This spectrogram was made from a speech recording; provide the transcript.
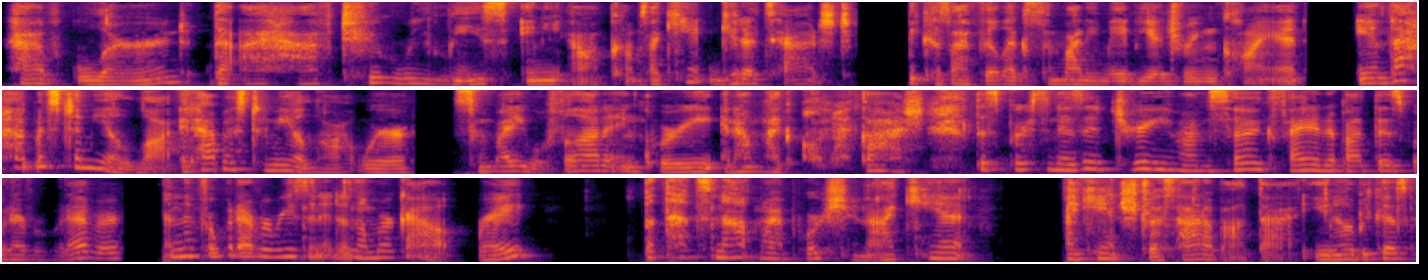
have learned that I have to release any outcomes. I can't get attached because I feel like somebody may be a dream client. And that happens to me a lot. It happens to me a lot where somebody will fill out an inquiry and I'm like, oh my gosh, this person is a dream. I'm so excited about this, whatever, whatever. And then for whatever reason, it doesn't work out, right? But that's not my portion. I can't I can't stress out about that, you know, because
